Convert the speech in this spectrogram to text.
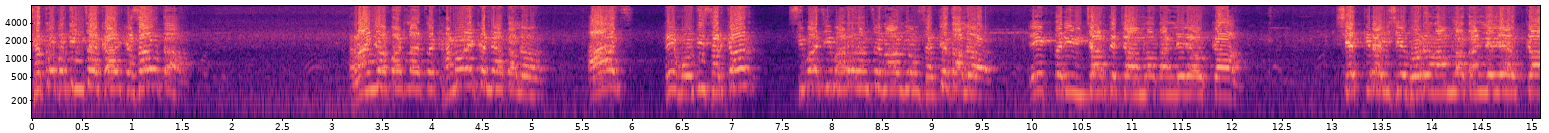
छत्रपतींचा काळ कसा होता? रांजा पाटलाचं खानोळे करण्यात आलं. आज हे मोदी सरकार शिवाजी महाराजांचं नाव घेऊन सत्तेत आलं. एक तरी विचार त्याच्या अंमलात आणलेले आहोत का? शेतकऱ्याविषयी धोरण अंमलात आणलेले आहेत का?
